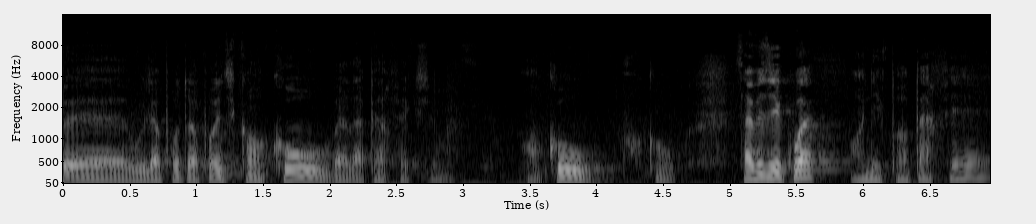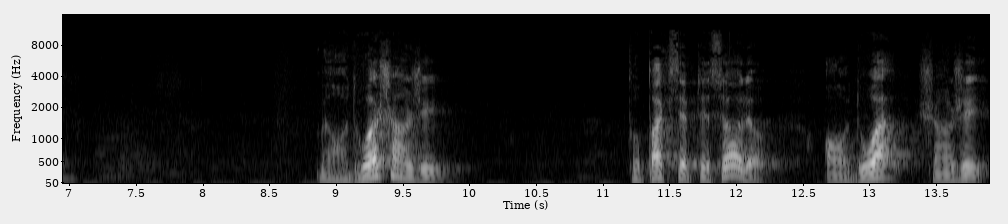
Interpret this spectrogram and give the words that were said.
euh, ou l'apôtre Paul dit qu'on court vers la perfection. On court, on court. Ça veut dire quoi? On n'est pas parfait. Mais on doit changer. Il ne faut pas accepter ça, là. On doit changer.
